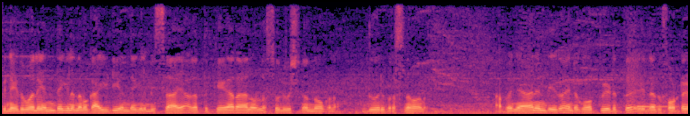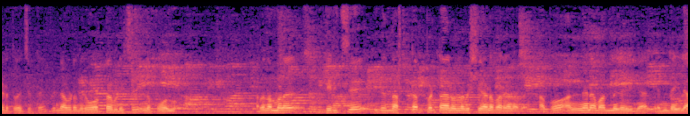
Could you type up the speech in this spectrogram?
പിന്നെ ഇതുപോലെ എന്തെങ്കിലും നമുക്ക് ഐ ഡി എന്തെങ്കിലും മിസ്സായ അകത്ത് കയറാനുള്ള സൊല്യൂഷനും നോക്കണം. ഇതൊരു പ്രശ്നമാണ്. അപ്പോൾ ഞാൻ എന്ത് ചെയ്തു അതിന്റെ കോപ്പി എടുത്ത് ഇതിനകത്ത് ഫോട്ടോ എടുത്ത് വെച്ചിട്ട് പിന്നെ അവിടെ നിന്ന് ഓട്ടോ പിടിച്ച് ഇന്ന് പോന്നു. അപ്പോൾ നമ്മൾ തിരിച്ച് ഇത് നഷ്ടപ്പെട്ടാലുള്ള വിഷയമാണ് പറയണത്. അപ്പോൾ അങ്ങനെ വന്നു കഴിഞ്ഞാൽ എന്തെങ്കിലും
